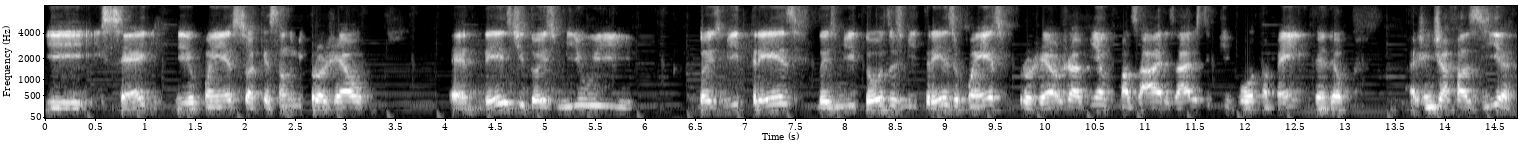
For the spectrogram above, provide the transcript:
E, e segue. Eu conheço a questão do microgel é, desde 2000 e 2013, 2012, 2013. Eu conheço o microgel, já vi em algumas áreas, áreas de pivô também, entendeu? A gente já fazia,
